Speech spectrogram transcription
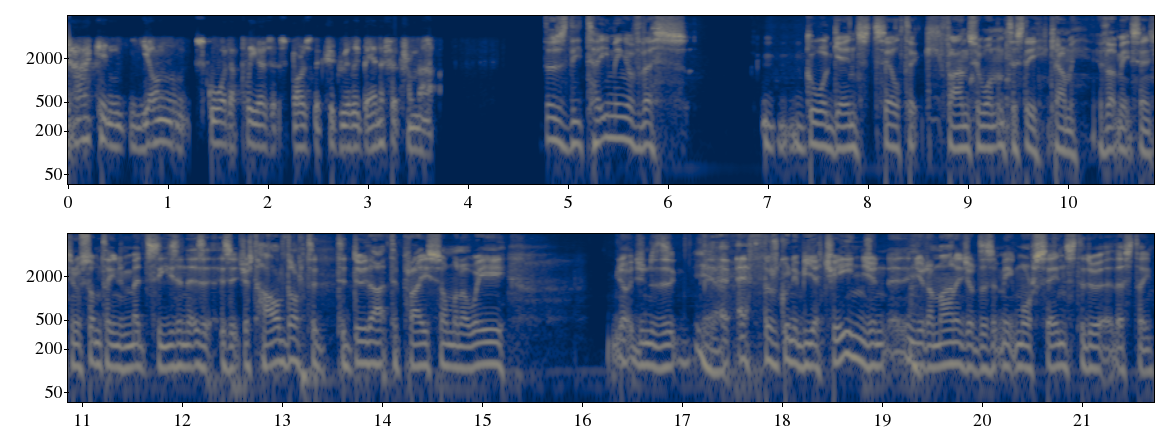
cracking young squad of players at Spurs that could really benefit from that. Does the timing of this go against Celtic fans who want them to stay, Cammy, if that makes sense? You know, sometimes mid season, is it, is it just harder to, to do that, to prize someone away? You know, yeah. if there's going to be a change and, and, you're a manager, does it make more sense to do it at this time?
